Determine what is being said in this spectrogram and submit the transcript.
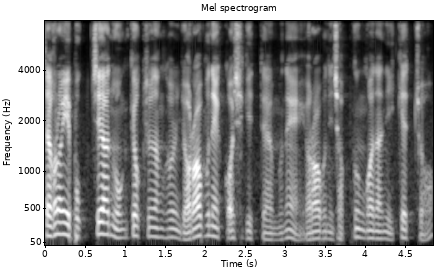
자, 그럼 이 복제한 원격 저장소는 여러분의 것이기 때문에 여러분이 접근 권한이 있겠죠?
